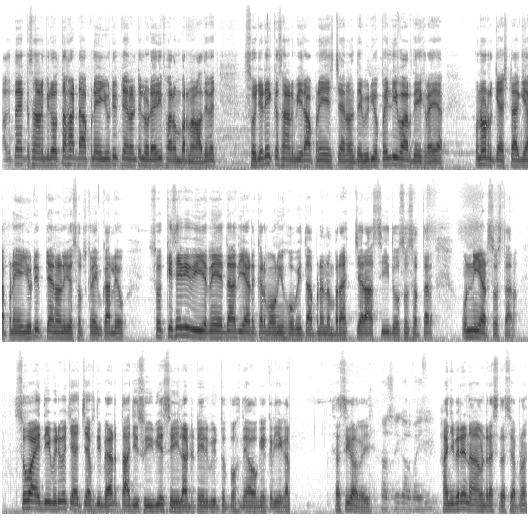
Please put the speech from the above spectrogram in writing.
ਸਵਾਗਤ ਹੈ ਕਿਸਾਨ ਵੀਰੋ ਤੁਹਾਡਾ ਆਪਣੇ YouTube channel Dhillon dairy farm Barnala ਦੇ ਵਿੱਚ। ਸੋ ਜਿਹੜੇ ਕਿਸਾਨ ਵੀਰ ਆਪਣੇ ਇਸ ਚੈਨਲ ਤੇ ਵੀਡੀਓ ਪਹਿਲੀ ਵਾਰ ਦੇਖ ਰਹੇ ਆ ਉਹਨਾਂ ਨੂੰ ਰਿਕਵੈਸਟ ਆ ਕਿ ਆਪਣੇ YouTube ਚੈਨਲ ਨੂੰ ਸਬਸਕ੍ਰਾਈਬ ਕਰ ਲਿਓ। ਸੋ ਕਿਸੇ ਵੀ ਵੀਰ ਨੇ ਇਦਾਂ ਦੀ ਐਡ ਕਰਵਾਉਣੀ ਹੋਵੇ ਤਾਂ ਆਪਣਾ ਨੰਬਰ ਹੈ 8427 19817 ਸੋ ਅੱਜ ਦੀ ਵੀਡੀਓ ਵਿੱਚ HF ਦੀ ਬੈੜ ਤਾਜੀ ਸੂਈ ਵੀ ਸੇਲ ਆ ਡਿਟੇਲ ਵੀਰ ਤੋਂ ਪੁੱਛਦੇ ਆਓਗੇ ਕਰੀਏ ਗੱਲ। ਸਤਿ ਸ਼੍ਰੀ ਅਕਾਲ ਬਾਈ ਸਤਿ ਸ੍ਰੀ ਅਕਾਲ ਬਾਈ ਜੀ। ਹਾਂਜੀ ਵੀਰੇ ਨਾਮ ਐਡਰੈਸ ਦੱਸਿਓ ਆਪਣਾ।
